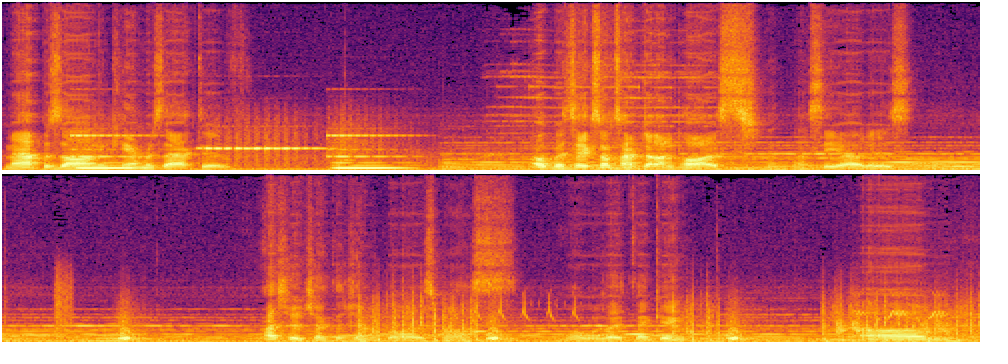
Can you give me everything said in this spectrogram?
Map is on, camera's active. Oh, but it takes some time to unpause. Let's see how it is. I should have checked the gem bars, boss. What was I thinking? Um...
